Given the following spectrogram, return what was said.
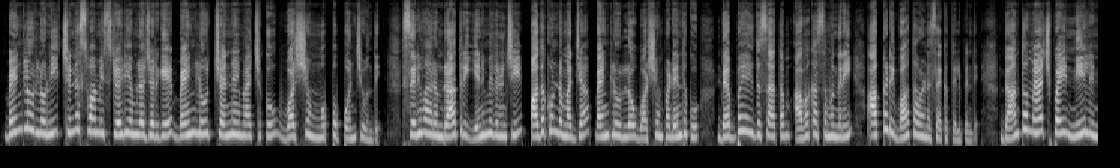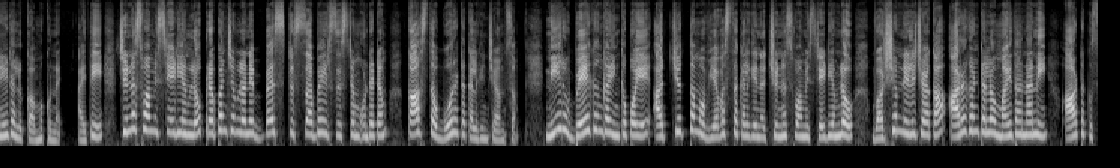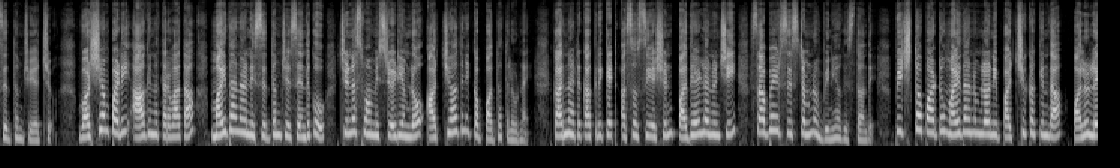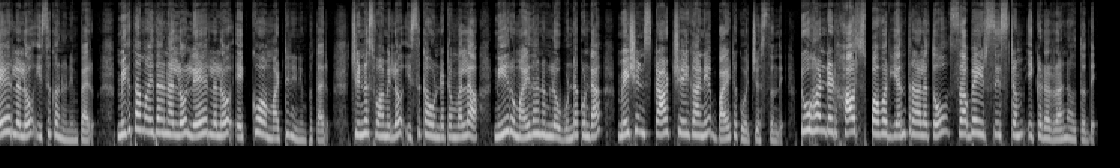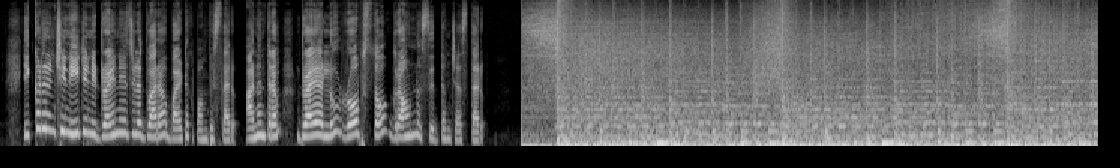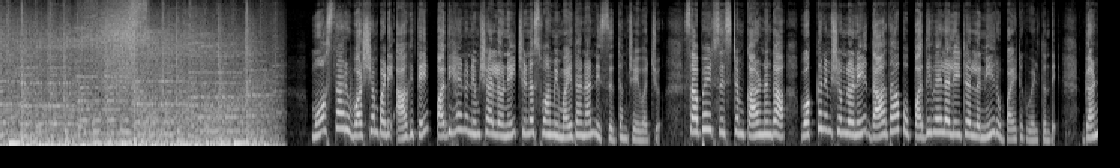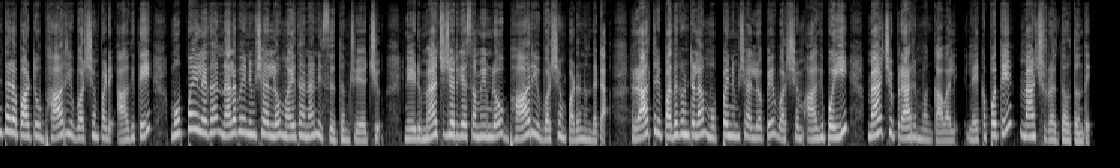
బెంగళూరులోని చిన్నస్వామి స్టేడియంలో జరిగే బెంగళూరు చెన్నై మ్యాచ్కు వర్షం ముప్పు పొంచి ఉంది. శనివారం రాత్రి ఎనిమిది నుంచి పదకొండు మధ్య బెంగళూరులో వర్షం పడేందుకు డెబ్బై ఐదు శాతం అవకాశముందని అక్కడి వాతావరణ శాఖ తెలిపింది. దాంతో మ్యాచ్పై నీలి నీడలు కమ్ముకున్నాయి. అయితే చిన్నస్వామి స్టేడియంలో ప్రపంచంలోనే బెస్ట్ సబైర్ సిస్టమ్ ఉండటం కాస్త ఊరట కలిగించే అంశం. నీరు వేగంగా ఇంకపోయే అత్యుత్తమ వ్యవస్థ కలిగిన చిన్నస్వామి స్టేడియంలో వర్షం నిలిచాక అరగంటలో మైదానాన్ని ఆటకు సిద్ధం చేయొచ్చు. వర్షం పడి ఆగిన తర్వాత మైదానాన్ని సిద్ధం చేసేందుకు చిన్నస్వామి స్టేడియంలో అత్యాధునిక పద్ధతులున్నాయి. కర్ణాటక క్రికెట్ అసోసియేషన్ పదేళ్ళ నుంచి సబైర్ సిస్టమ్ను వినియోగిస్తోంది. పిచ్తో పాటు మైదానంలోని పచ్చిక కింద పలు లేయర్లలో ఇసుకను నింపారు. మిగతా మైదానాల్లో లేయర్లలో ఎక్కువ మట్టిని నింపుతారు. చిన్నస్వామిలో ఇసుక ఉండటం వల్ల నీరు మైదానంలో ఉండకుండా మెషిన్ స్టార్ట్ చేయగానే బయటకు వచ్చేస్తుంది. టూ హండ్రెడ్ హార్స్ పవర్ యంత్రాలతో సబెయిర్ సిస్టమ్ ఇక్కడ రన్ అవుతుంది. ఇక్కడి నుంచి నీటిని డ్రైనేజీల ద్వారా బయటకు పంపిస్తారు. అనంతరం డ్రయర్లు రోప్స్తో గ్రౌండ్ను సిద్ధం చేస్తారు. మోస్తారు వర్షం పడి ఆగితే పదిహేను నిమిషాల్లోనే చిన్నస్వామి మైదానాన్ని సిద్ధం చేయవచ్చు. సబైర్ సిస్టమ్ కారణంగా ఒక్క నిమిషంలోనే దాదాపు పదివేల లీటర్ల నీరు బయటకు వెళ్తుంది. గంటల పాటు భారీ వర్షం పడి ఆగితే ముప్పై లేదా నలభై నిమిషాల్లో మైదానాన్ని సిద్ధం చేయొచ్చు. నేడు మ్యాచ్ జరిగే సమయంలో భారీ వర్షం పడనుందట. రాత్రి పదగంటల ముప్పై నిమిషాల్లోపే వర్షం ఆగిపోయి మ్యాచ్ ప్రారంభం కావాలి. లేకపోతే మ్యాచ్ రద్దవుతుంది.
